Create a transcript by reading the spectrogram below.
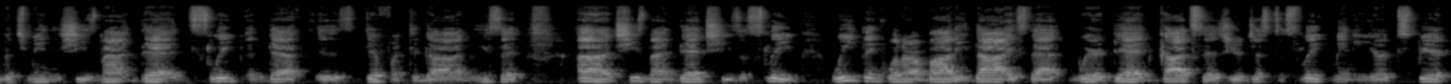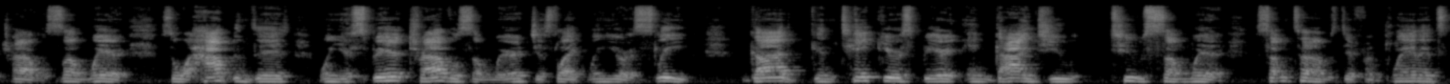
which means she's not dead. Sleep and death is different to God. And he said, uh, she's not dead, she's asleep. We think when our body dies that we're dead. God says you're just asleep, meaning your spirit travels somewhere. So what happens is when your spirit travels somewhere, just like when you're asleep, God can take your spirit and guide you to somewhere. Sometimes different planets,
